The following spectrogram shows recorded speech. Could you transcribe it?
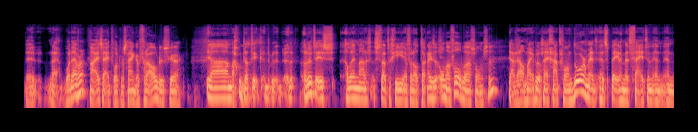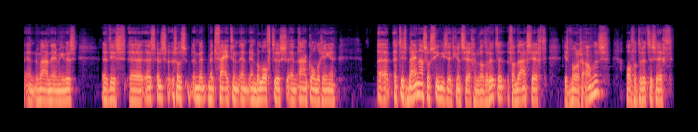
nou ja, whatever. Nou, hij zei het wordt waarschijnlijk een vrouw, dus ja. Ja, maar goed, dat, Rutte is alleen maar strategie en vooral tactiek. Hij is onafvolgbaar soms, hè? Ja, wel, maar hij gaat gewoon door met het spelen met feiten en, en, en waarnemingen. Dus het is uh, zoals met, met feiten en, en beloftes en aankondigingen. Uh, het is bijna zo cynisch dat je kunt zeggen: wat Rutte vandaag zegt, is morgen anders. Of wat Rutte zegt,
